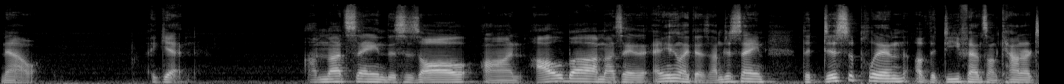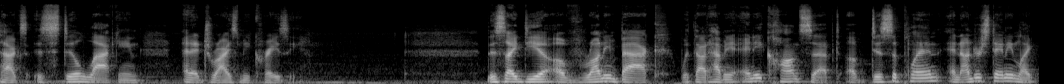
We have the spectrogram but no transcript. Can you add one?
Now, again, I'm not saying this is all on Alba. I'm not saying anything like this. I'm just saying the discipline of the defense on counterattacks is still lacking and it drives me crazy. This idea of running back without having any concept of discipline and understanding like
